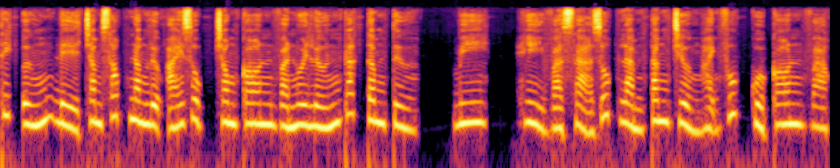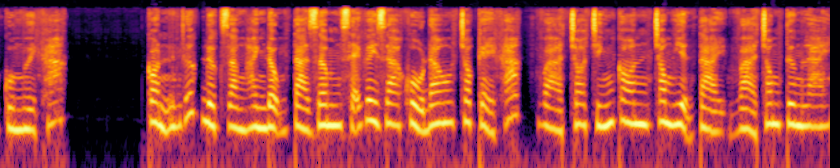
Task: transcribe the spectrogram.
thích ứng để chăm sóc năng lượng ái dục trong con và nuôi lớn các tâm từ, bi, hỷ và xả giúp làm tăng trưởng hạnh phúc của con và của người khác. Con ước được rằng hành động tà dâm sẽ gây ra khổ đau cho kẻ khác và cho chính con trong hiện tại và trong tương lai.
